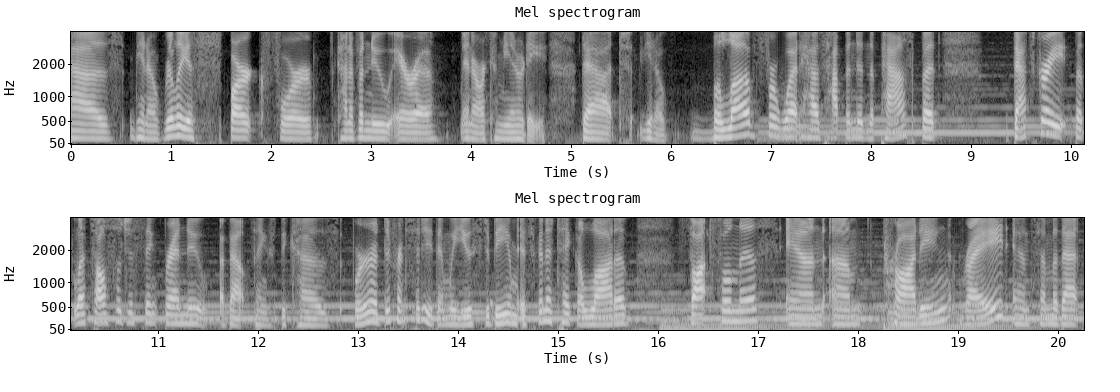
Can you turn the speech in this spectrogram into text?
as you know really a spark for kind of a new era in our community that you know beloved for what has happened in the past but that's great, but let's also just think brand new about things because we're a different city than we used to be. It's going to take a lot of thoughtfulness and um, prodding, right? And some of that,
